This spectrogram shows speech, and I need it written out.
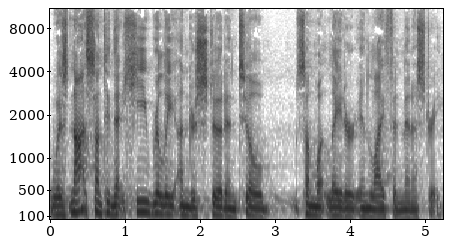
was not something that he really understood until somewhat later in life and ministry.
